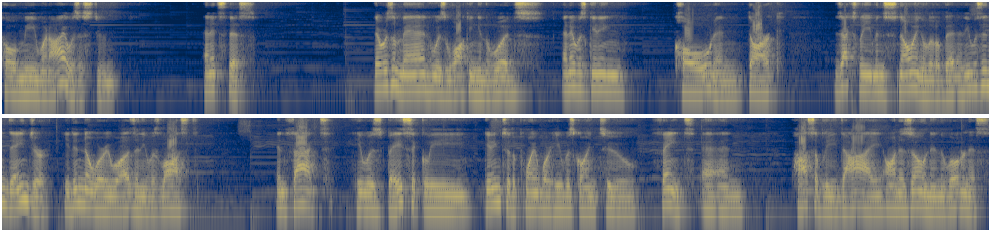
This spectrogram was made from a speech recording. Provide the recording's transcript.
told me when I was a student. And it's this There was a man who was walking in the woods, and it was getting cold and dark. It was actually even snowing a little bit, and he was in danger. He didn't know where he was, and he was lost. In fact, he was basically getting to the point where he was going to faint and possibly die on his own in the wilderness.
